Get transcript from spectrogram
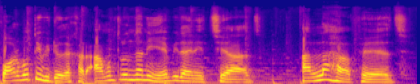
পরবর্তী ভিডিও দেখার আমন্ত্রণ জানিয়ে বিদায় নিচ্ছি আজ। আল্লাহ হাফেজ।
